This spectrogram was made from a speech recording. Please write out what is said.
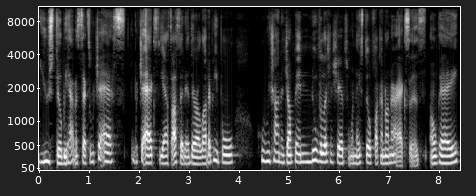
you still be having sex with your ex, with your ex. Yes, I said it. There are a lot of people who be trying to jump in new relationships when they still fucking on their exes. Okay.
